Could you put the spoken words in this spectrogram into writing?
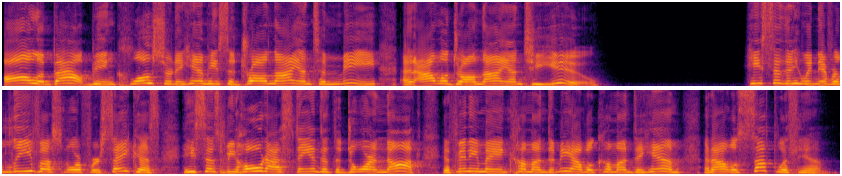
all about being closer to him. He said, Draw nigh unto me, and I will draw nigh unto you. He said that he would never leave us nor forsake us. He says, Behold, I stand at the door and knock. If any man come unto me, I will come unto him, and I will sup with him.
